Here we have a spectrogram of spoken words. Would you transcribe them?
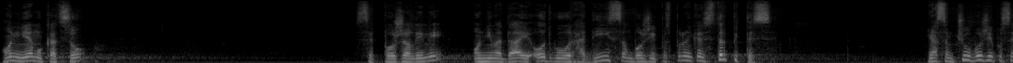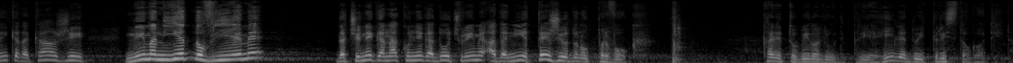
Oni njemu kad su se požalili, on njima daje odgovor hadisom Božijeg poslanika. Kaže, strpite se. Ja sam čuo Božijeg poslanika da kaže, nema ni jedno vrijeme da će njega nakon njega doći vrijeme, a da nije teži od onog prvog. Kad je to bilo ljudi? Prije 1300 godina.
